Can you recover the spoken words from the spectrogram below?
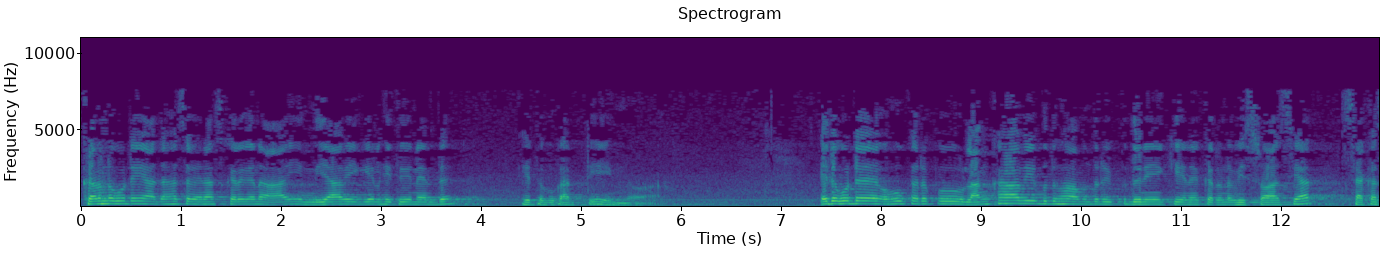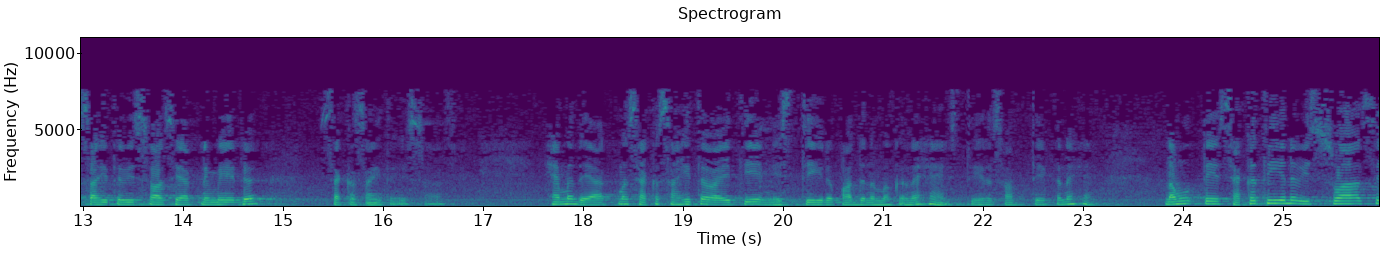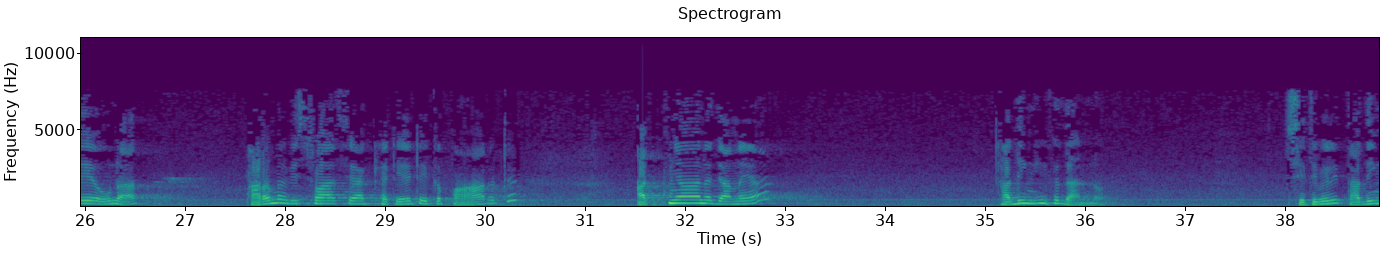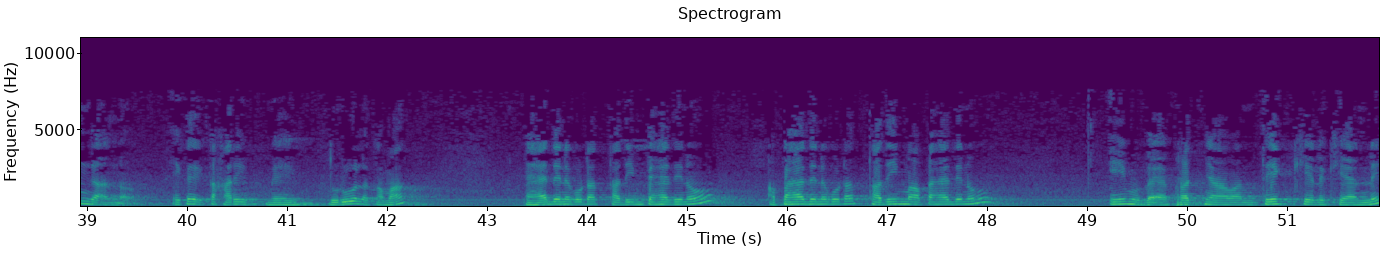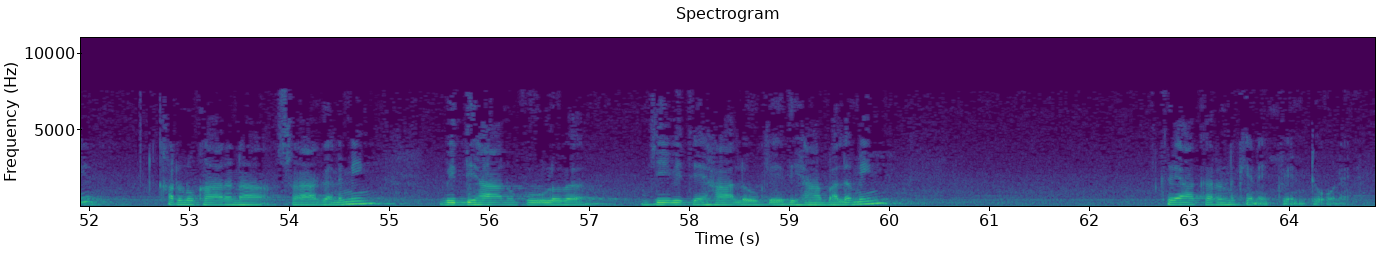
කරනකොට ඒ අදහස වෙනස් කරගෙන ආයි ඉන්දියාවේ කියලා හිතුවේ නැද්ද? හිතපු කට්ටිය ඉන්නවා. එතකොට ඔහු කරපු ලංකාවේ බුදුහාමුදුරු ඉපදුනේ කියන කරන විශ්වාසයත් සැක සහිත විශ්වාසයක් නෙමේද? සැක සහිත විශ්වාසය. හැම දෙයක්ම සැක සහිතවයි තියෙන්නේ ස්ථීර පදනමක නැහැ ස්ථීර සත්‍යයක නැහැ නමුත් ඒ සැක තියෙන විශ්වාසය වුණත් පරම විශ්වාසයක් හැටියට එක පාරට අඥාන ජනය තදින් ඒක ගන්නවා. සිතවිලි තදින් ගන්නවා. ඒක එක හරි මේ දුර්වලකමක්. පැහැදෙන කොටත් තදින් පැහැදෙනෝ අපහැදෙන කොටත් තදින්ම අපහැදෙනෝ එහෙම බෑ ප්‍රඥාවන්තයෙක් කියලා කියන්නේ කරුණාකාරණා සොයාගැනීමෙන් විද්‍යානුකූලව ජීවිතය හා ලෝකයේ දිහා බලමින් ක්‍රියා කරන කෙනෙක් වෙන්න ඕනේ.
